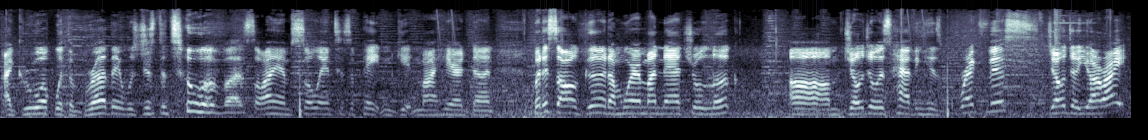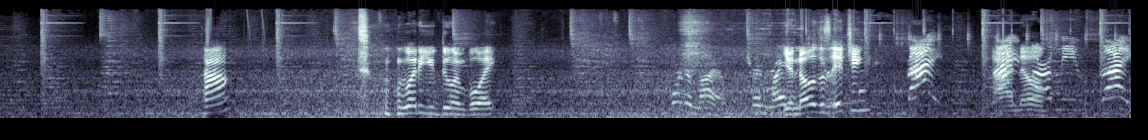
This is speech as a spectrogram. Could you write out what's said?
I grew up with a brother. It was just the two of us. So I am so anticipating getting my hair done. But it's all good. I'm wearing my natural look. Um, Jojo is having his breakfast. Jojo, you all right? Huh? what are you doing, boy? Quarter mile. Turn right. Your nose is itching? Right. I know. Mommy, right.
